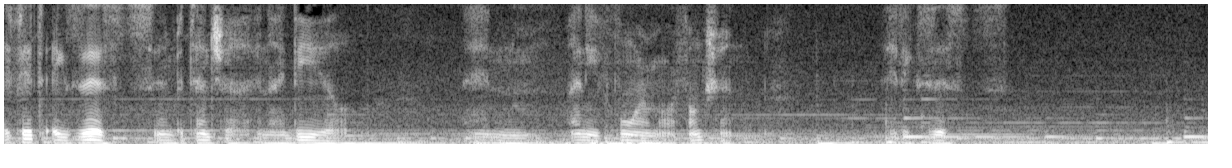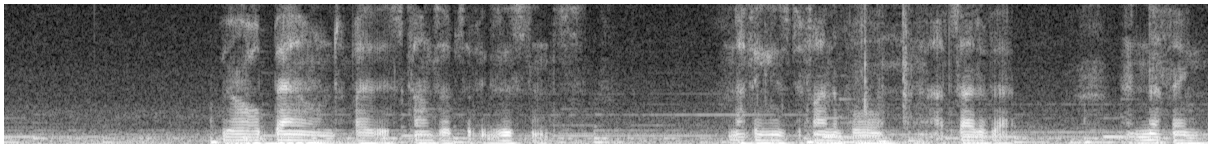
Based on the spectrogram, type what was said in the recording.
If it exists in potentia, in ideal, in any form or function, it exists. We are all bound by this concept of existence. Nothing is definable outside of that, and nothing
